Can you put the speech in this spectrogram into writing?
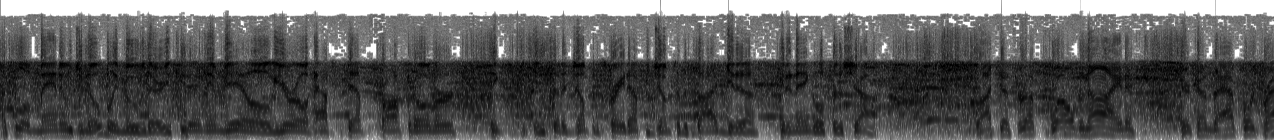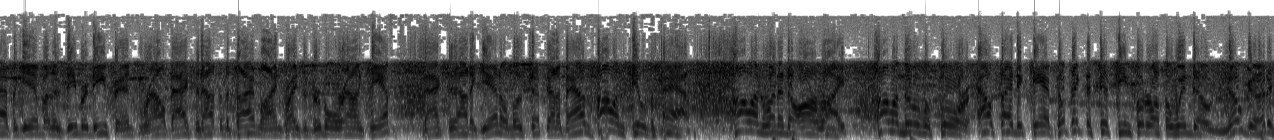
That's a little Manu Ginobili move there. You see that in the NBA, a little Euro half step, cross it over. I think instead of jumping straight up, you jump to the side get a get an angle for the shot. Rochester up 12 to 9. Here comes the half court trap again by the Zebra defense. Rao backs it out to the timeline, tries to dribble around Camp, backs it out again, almost stepped out of bounds. Holland steals the pass. Holland running to our right. Holland middle of the floor, outside to Camp. He'll take the 15 footer off the window. No good.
